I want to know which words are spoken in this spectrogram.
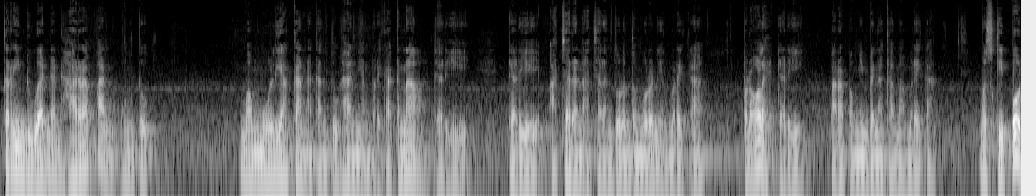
kerinduan dan harapan untuk memuliakan akan Tuhan yang mereka kenal dari dari ajaran-ajaran turun temurun yang mereka peroleh dari para pemimpin agama mereka. Meskipun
